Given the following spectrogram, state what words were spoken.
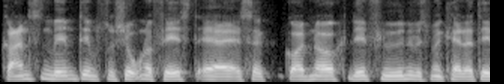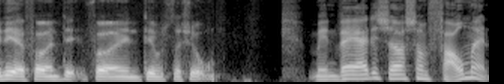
grænsen mellem demonstration og fest er altså godt nok lidt flydende, hvis man kalder det der for en, for en demonstration. Men hvad er det så som fagmand,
